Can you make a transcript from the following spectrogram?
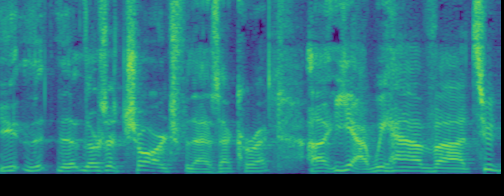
You, th- th- there's a charge for that. Is that correct? Uh, yeah, we have uh, two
